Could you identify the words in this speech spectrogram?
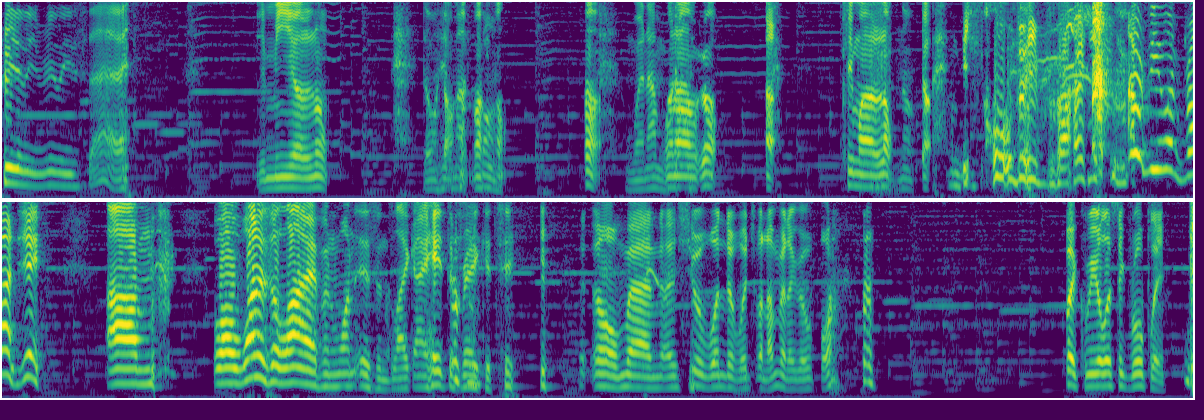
really, really sad. Leave me alone. Don't hit my phone Uh, when I'm. when I go. Uh, leave me alone. No. Uh, be Kobe Bryant. I would be LeBron James. Um, well, one is alive and one isn't. Like, I hate to break it to you. oh man, I sure wonder which one I'm gonna go for. Quick, realistic roleplay.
